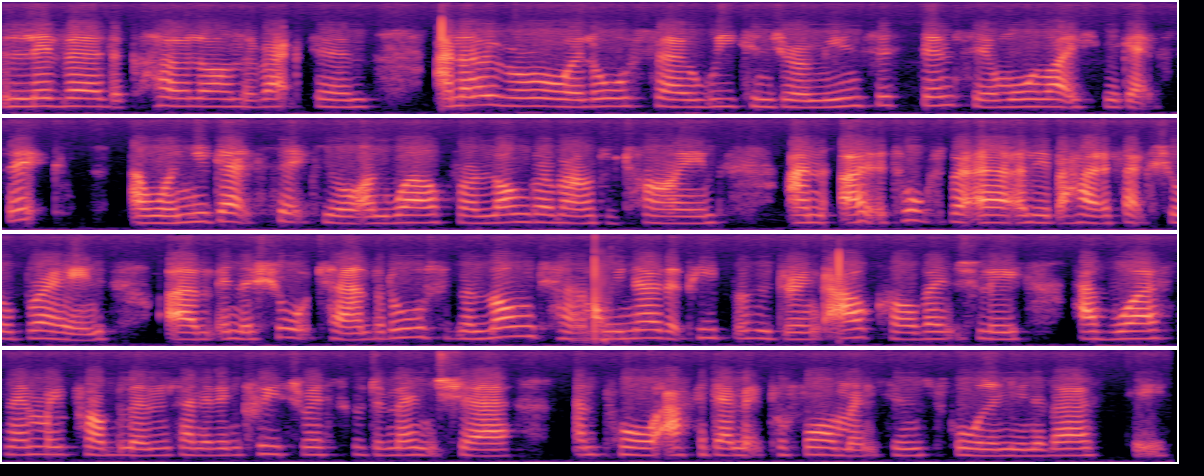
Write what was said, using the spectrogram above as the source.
the liver, the colon, the rectum, and overall, it also weakens your immune system, so you're more likely to get sick. And when you get sick, you're unwell for a longer amount of time. And I talked about uh, earlier about how it affects your brain um, in the short term, but also in the long term. We know that people who drink alcohol eventually have worse memory problems and have increased risk of dementia and poor academic performance in school and university.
